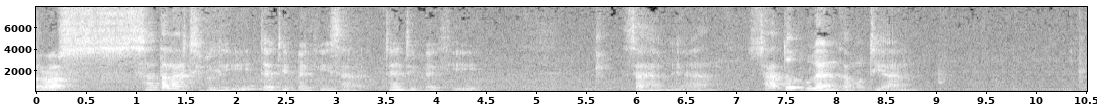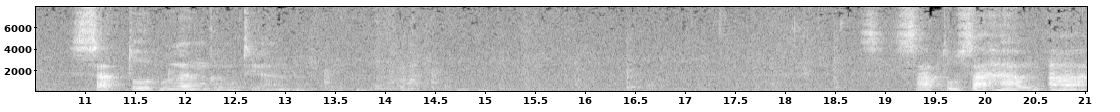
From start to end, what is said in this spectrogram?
terus setelah dibeli dan dibagi dan dibagi sahamnya satu bulan kemudian satu bulan kemudian satu saham A.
